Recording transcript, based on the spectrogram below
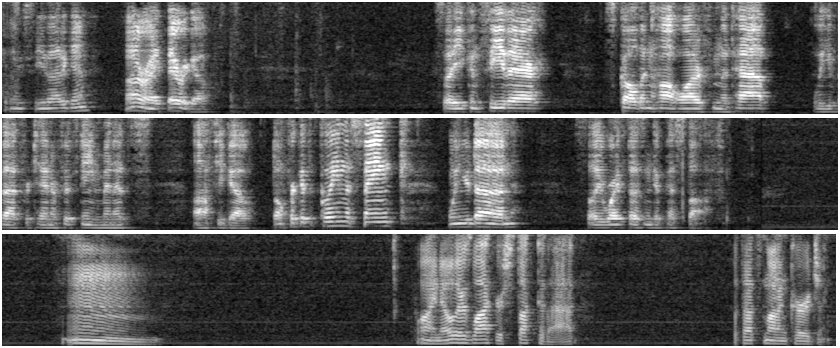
Can we see that again? Alright, there we go. So you can see there, scalding hot water from the tap. Leave that for 10 or 15 minutes off you go. Don't forget to clean the sink when you're done so your wife doesn't get pissed off. Hmm. Well, I know there's lacquer stuck to that, but that's not encouraging.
